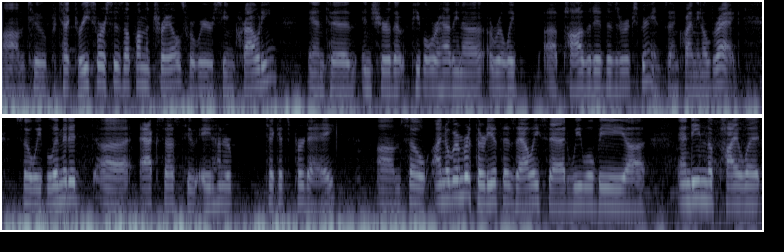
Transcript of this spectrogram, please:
um, to protect resources up on the trails where we were seeing crowding and to ensure that people were having a, a really uh, positive visitor experience on climbing Old Rag. So, we've limited uh, access to 800 tickets per day. Um, so on November 30th, as Ali said, we will be uh, ending the pilot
